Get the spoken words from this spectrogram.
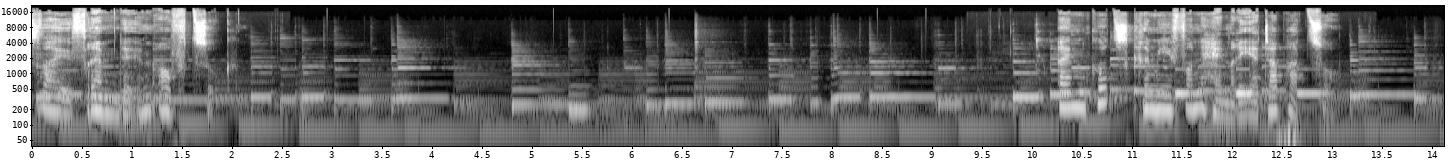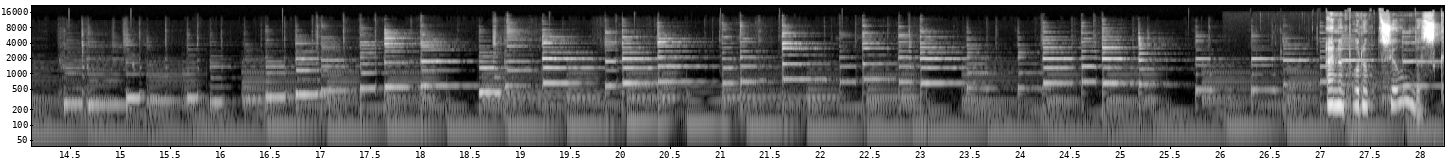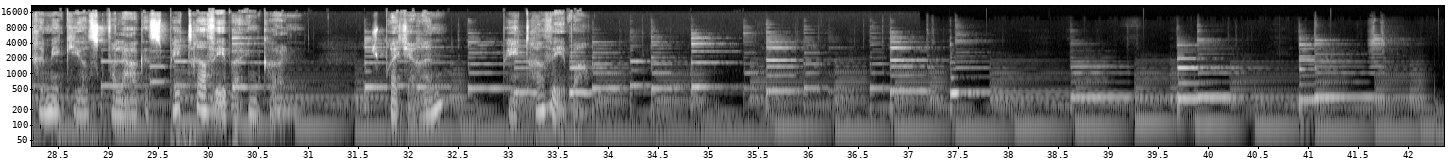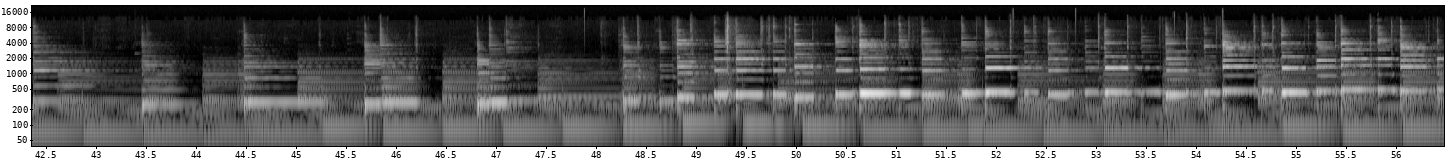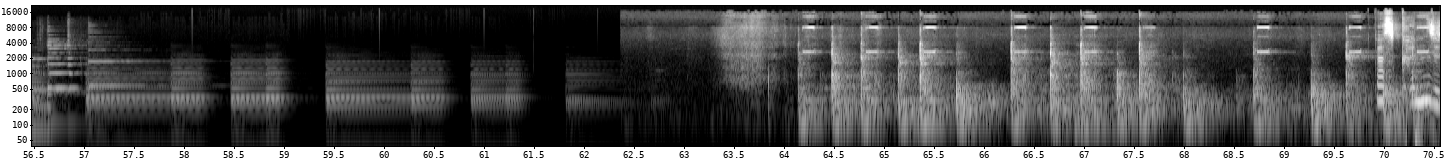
Zwei Fremde im Aufzug. Ein Kurzkrimi von Henrietta Pazzo. Eine Produktion des Krimi-Kiosk-Verlages Petra Weber in Köln. Sprecherin Petra Weber.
